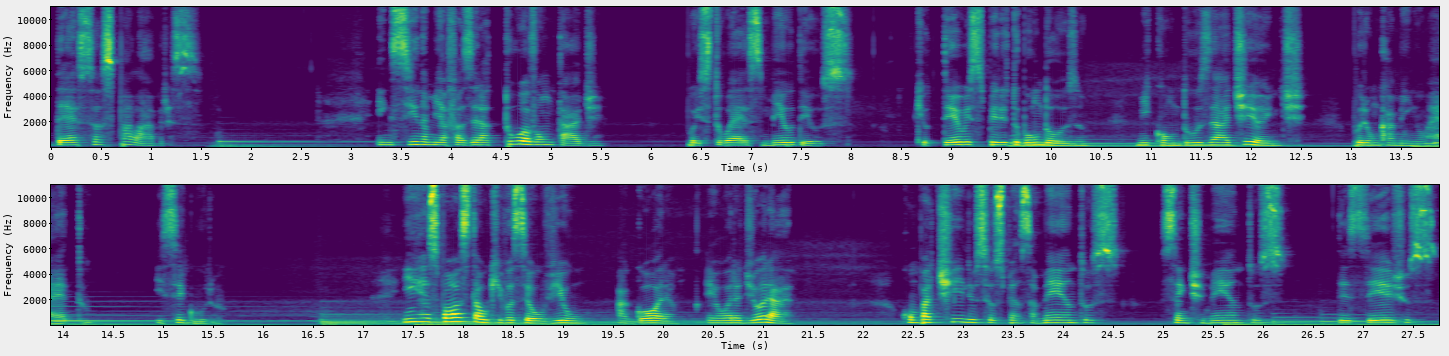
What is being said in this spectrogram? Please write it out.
dessas palavras. Ensina-me a fazer a tua vontade, pois tu és meu Deus. Que o teu Espírito bondoso me conduza adiante por um caminho reto e seguro. em resposta ao que você ouviu, agora é hora de orar. Compartilhe os seus pensamentos, sentimentos, desejos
